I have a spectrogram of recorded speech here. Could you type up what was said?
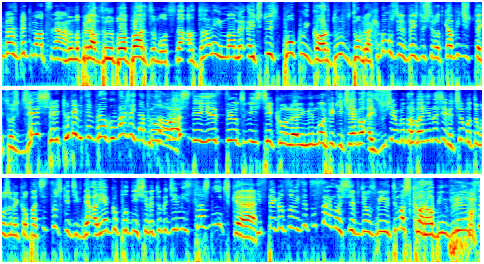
była zbyt mocna. No naprawdę, ona była bardzo mocna, a dalej mamy... Ej, czy to jest pokój gardów? Dobra, chyba możemy wejść do środka. Widzisz tutaj coś gdzieś? Cztery, tutaj widzę wrogu, uważaj na to No coś. właśnie, jest tu oczywiście kolejny morfik i czy ja go... Ej, zrzuciłem go normalnie na ziemię, czemu to możemy kopać? Jest troszkę dziwne, ale jak go podniesiemy, to będziemy mieli strażniczkę. I z tego co widzę, to Simon się w nią zmienił. Ty masz karabin w ręce?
